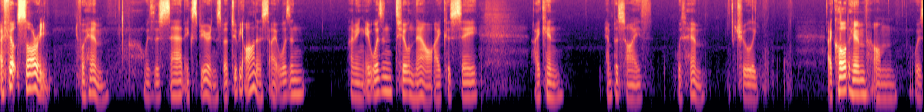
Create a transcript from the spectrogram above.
I felt sorry for him with this sad experience, but to be honest, I wasn't I mean, it wasn't till now I could say I can empathize with him truly. I called him um, with,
